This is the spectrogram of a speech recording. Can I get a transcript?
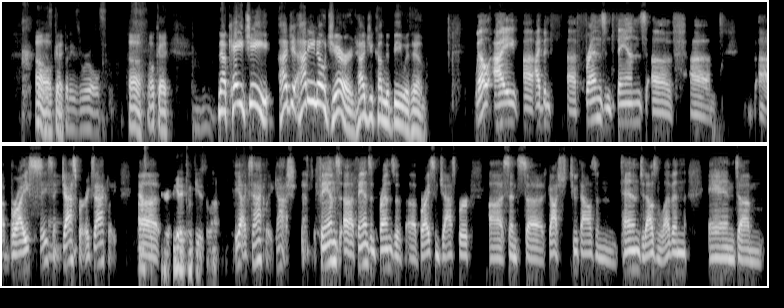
Oh, His okay. Company's rules. Oh, okay. Now, KG, how'd you, how do you know Jared? How'd you come to be with him? Well, I uh, I've been uh, friends and fans of um, uh, Bryce Basing. Jaspar, exactly. Jaspar, uh, you get it confused a lot. Yeah, exactly. Gosh, fans, uh, fans and friends of uh, Bryce and Jaspar uh, since uh, gosh 2010, 2011, and um,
